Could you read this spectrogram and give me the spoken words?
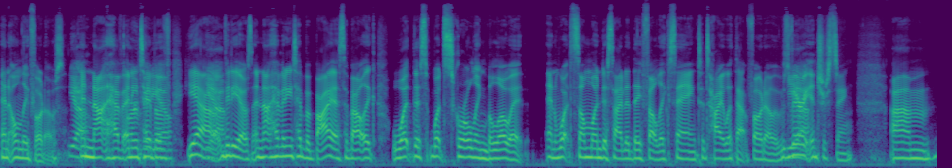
and only photos Yeah. and not have any type video. of yeah, Yeah. videos and not have any type of bias about like what this what's scrolling below it and what someone decided they felt like saying to tie with that photo. It was very Yeah. interesting. Um,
